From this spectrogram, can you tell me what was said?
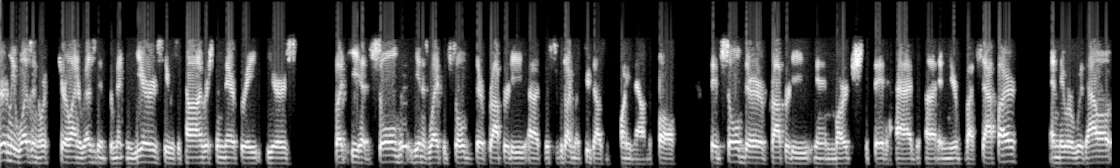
certainly was a North Carolina resident for many years. He was a congressman there for eight years but he had sold, he and his wife had sold their property. Uh, this, we're talking about 2020 now in the fall. They'd sold their property in March that they'd had uh, in nearby Sapphire, and they were without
